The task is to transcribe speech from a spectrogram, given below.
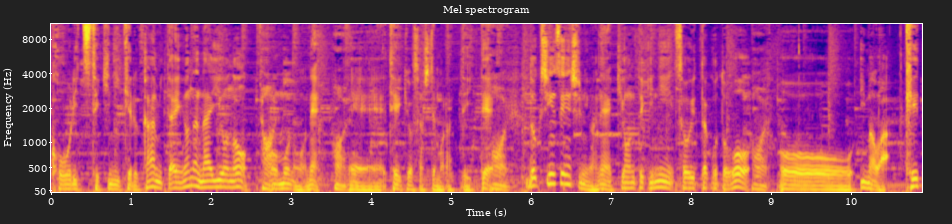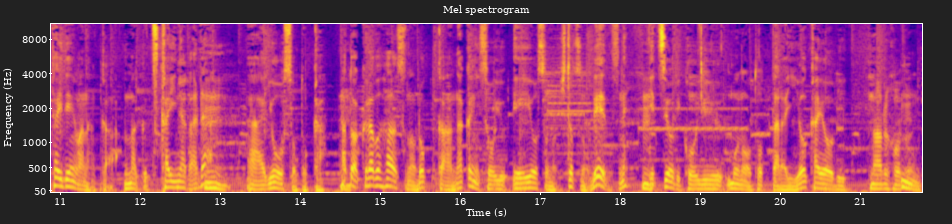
効率的にいけるかみたいな内容のものをね、はい、えー、提供させてもらっていて、はい、独身選手にはね基本的にそういったことを、はい、今は携帯電話なんかうまく使いながら、うん、あ要素とか、あとはクラブハウスのロッカーの中にそういう栄養素の一つの例ですね、うん、月曜日こういうものを取ったらいいよ火曜日。なるほど、うん、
